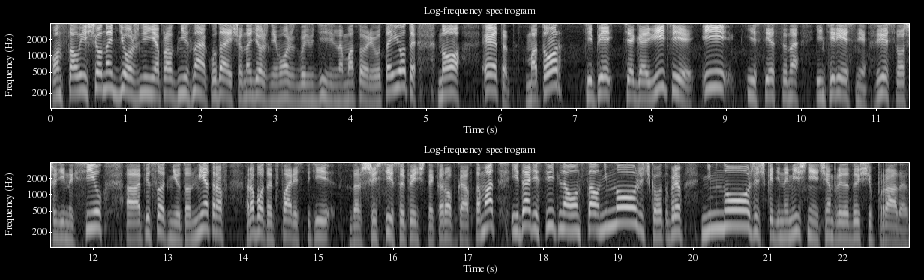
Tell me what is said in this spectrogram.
он стал еще надежнее. Я, правда, не знаю, куда еще надежнее может быть в дизельном моторе у Toyota, но этот мотор теперь тяговитее и, естественно, интереснее. 200 лошадиных сил, 500 а, ньютон-метров, работает в паре с 5, даже 6-ступенчатой коробкой автомат. И да, действительно, он стал немножечко, вот прям немножечко динамичнее, чем предыдущий Prado.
